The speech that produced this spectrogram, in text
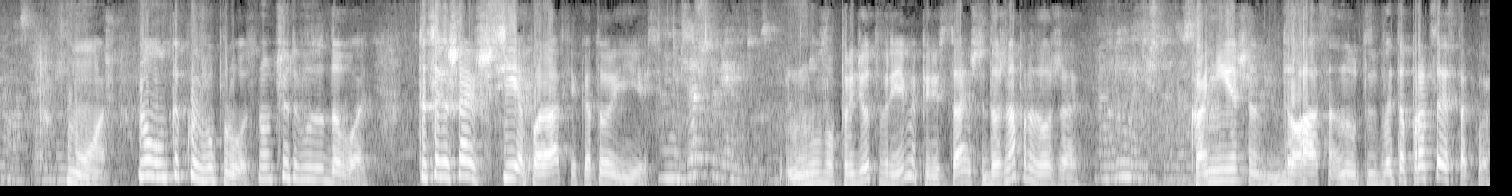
ну, оскорбление. Можешь. Ну, какой вопрос? Ну, что ты его задавать? Ты совершаешь все аппаратки, которые есть. Ну, нельзя все время этим заниматься. Ну, придет время, перестанешь. Ты должна продолжать. Но вы думаете, что это... Конечно, да. Ну, это процесс такой.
